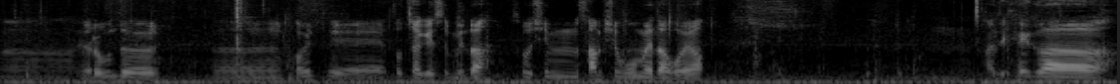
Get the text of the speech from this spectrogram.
어, 여러분들 어, 포인트에 도착했습니다. 소심 35m고요. 음, 아직 해가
